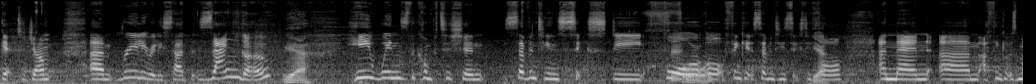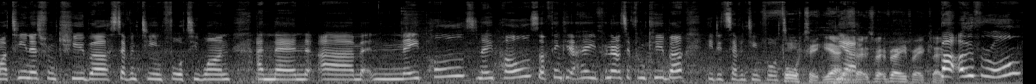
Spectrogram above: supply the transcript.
get to jump. Um, really, really sad. But Zango, Yeah. He wins the competition 1764, Four. or I think it's 1764. Yeah. And then um, I think it was Martinez from Cuba, 1741. And then um, Naples, Naples, I think it, how you pronounce it from Cuba, he did 1740. 40, yeah. So it's very, very, very close. But overall,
